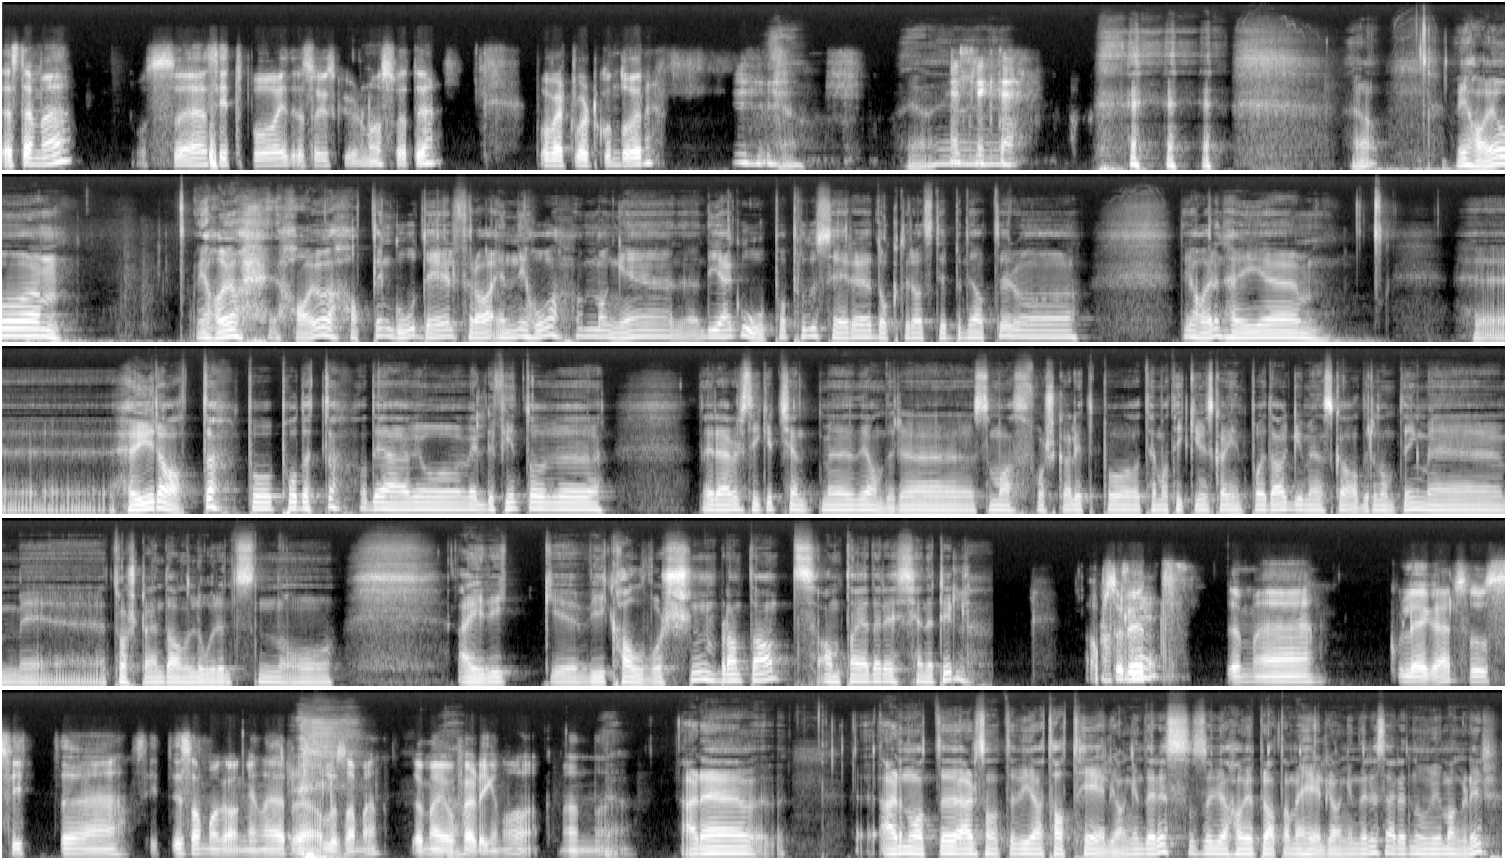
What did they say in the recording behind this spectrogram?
Det stemmer. Vi sitter på idrettshøgskolen også, vet du. På hvert vårt kontor. Mm -hmm. ja. Ja, ja, Helt riktig. ja. Vi har jo vi har jo, har jo, hatt en god del fra NIH. Mange, de er gode på å produsere doktorgradsstipendiater, og de har en høy, øh, høy rate på, på, dette. Og det er jo veldig fint. Og dere er vel sikkert kjent med de andre som har forska litt på tematikken vi skal inn på i dag, med skader og sånne ting, med, med Torstein Daniel Lorentzen og Eirik Vik Halvorsen, annet. Antar jeg dere kjenner til? Absolutt. De er kollegaer som sitter, sitter, i samme gangen her, alle sammen. De er jo ferdige nå, da. Men Ja. Er det, er, det noe at, er det sånn at vi har tatt helgangen deres? Altså, vi- har vi prata med helgangen deres? Er det noe vi mangler?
